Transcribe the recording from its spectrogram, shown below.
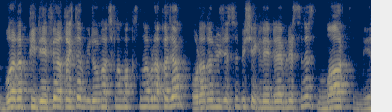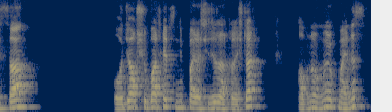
Bu arada PDF'i arkadaşlar videonun açıklama kısmına bırakacağım. Oradan ücretsiz bir şekilde indirebilirsiniz. Mart, Nisan, Ocak, Şubat hepsini paylaşacağız arkadaşlar. Abone olmayı unutmayınız.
